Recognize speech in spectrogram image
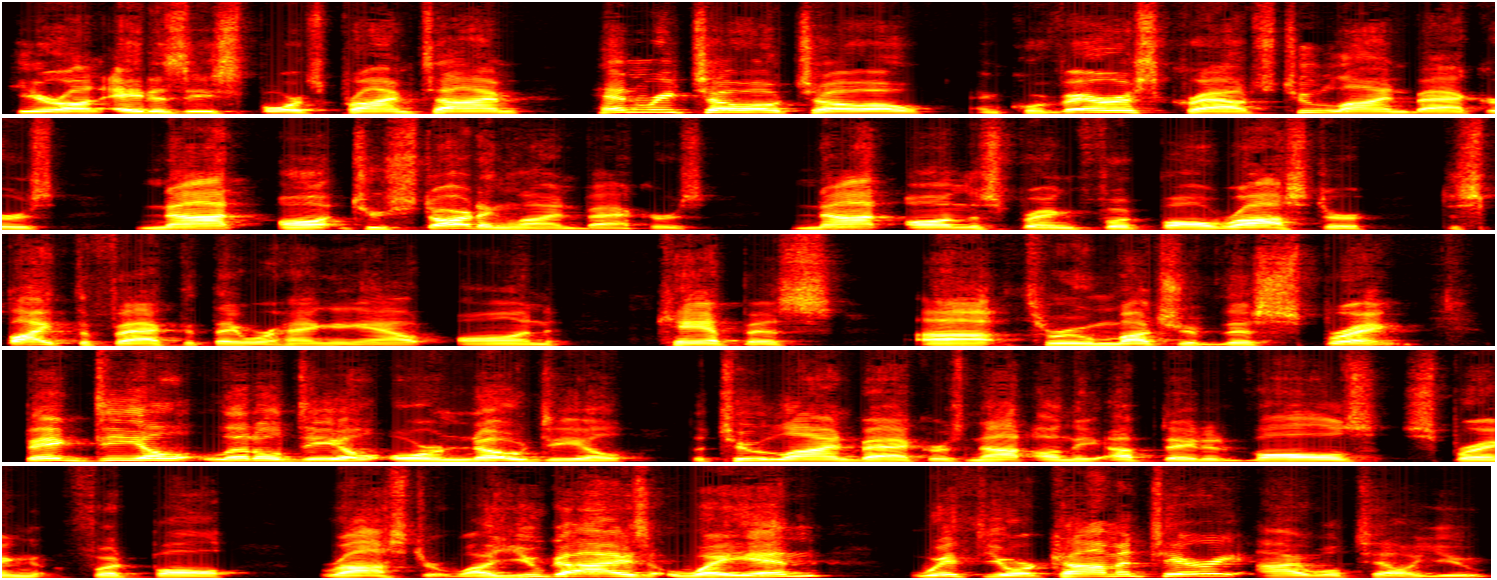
here on A to Z Sports Prime Time. Henry To'oTo'o and Quavaris Crouch, two linebackers, not on two starting linebackers, not on the spring football roster, despite the fact that they were hanging out on campus uh, through much of this spring. Big deal, little deal, or no deal. The two linebackers not on the updated Vols spring football roster. While you guys weigh in with your commentary, I will tell you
